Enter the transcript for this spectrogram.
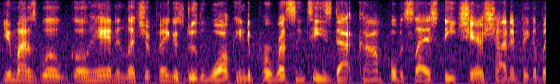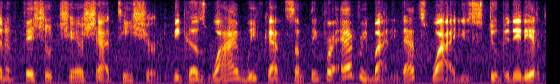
You might as well go ahead and let your fingers do the walking to ProWrestlingTees.com forward slash The Chair Shot and pick up an official Chair Shot t shirt. Because why? We've got something for everybody. That's why, you stupid idiot.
